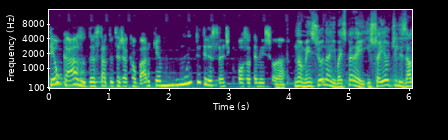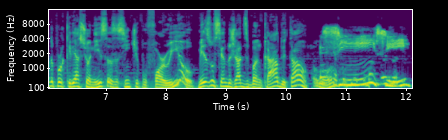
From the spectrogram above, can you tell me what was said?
Tem o caso da estatueta de Acambaro, que é muito interessante, que eu posso até mencionar. Não, menciona aí, mas peraí, isso aí é utilizado por criacionistas, assim, tipo, for real? Mesmo sendo já desbancado e tal? É, sim, sim.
